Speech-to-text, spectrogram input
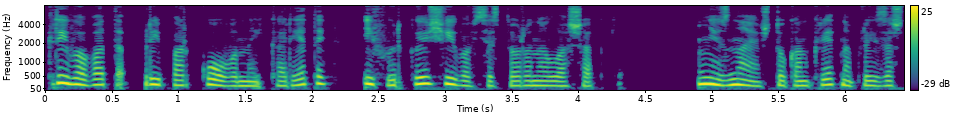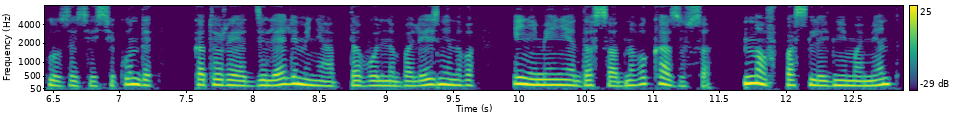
кривовато припаркованной кареты и фыркающей во все стороны лошадки. Не знаю, что конкретно произошло за те секунды, которые отделяли меня от довольно болезненного и не менее досадного казуса, но в последний момент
